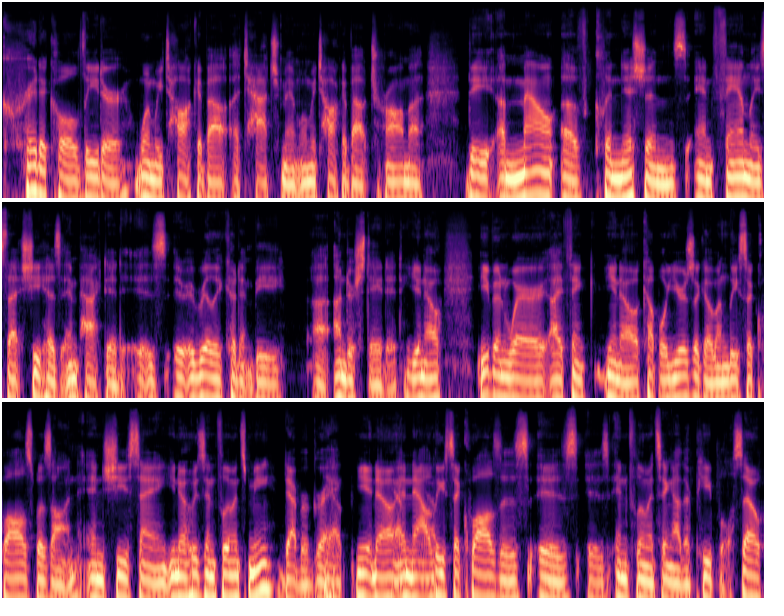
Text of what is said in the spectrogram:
critical leader when we talk about attachment, when we talk about trauma. The amount of clinicians and families that she has impacted is it really couldn't be uh, understated. You know, even where I think you know a couple years ago when Lisa Qualls was on, and she's saying, you know, who's influenced me? Deborah Gray. Yep. You know, yep, and now yep. Lisa Qualls is is is influencing other people. So,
